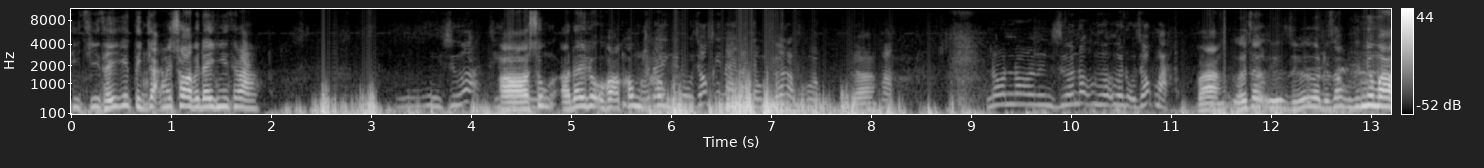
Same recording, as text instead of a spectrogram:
thì chị thấy cái tình trạng này so với đây như thế nào Ừ, Dứa thì ở trồng- sung ở đây độ họ không ở đây không cái độ dốc cái này là trồng dứa là phù hợp. Dạ. Nó nó dứa nó ưa ưa độ dốc mà. Vâng, ứa dứa, ứa dứa ưa được dốc. Nhưng mà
